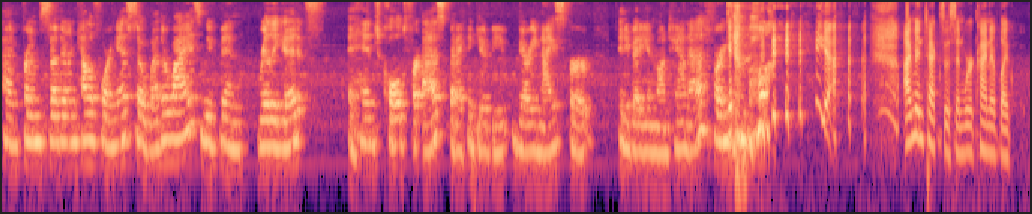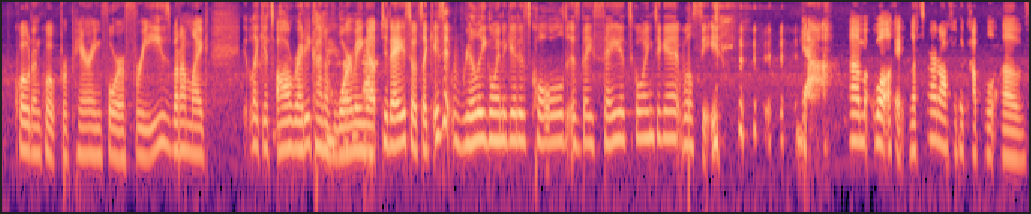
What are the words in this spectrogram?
I'm from Southern California, so weather-wise, we've been really good. It's a hinge cold for us, but I think it would be very nice for anybody in Montana, for example. yeah. I'm in Texas and we're kind of like quote unquote preparing for a freeze, but I'm like like it's already kind of warming up today, so it's like is it really going to get as cold as they say it's going to get? We'll see. yeah. Um well, okay, let's start off with a couple of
